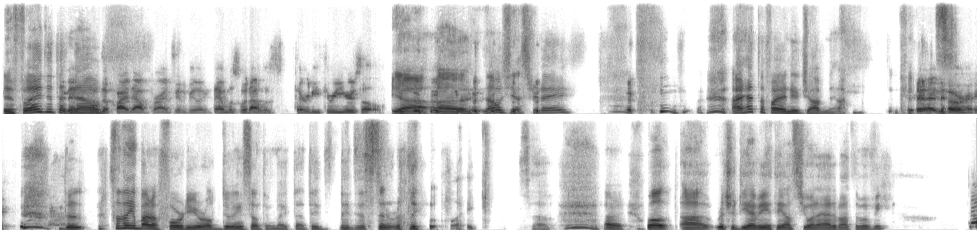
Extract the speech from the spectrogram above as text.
If I did that now, come to find out, Brian's gonna be like, "That was when I was 33 years old." Yeah, uh, that was yesterday. I have to find a new job now. I know, right? There's something about a 40 year old doing something like that. They they just didn't really like. So, all right. Well, uh, Richard, do you have anything else you want to add about the movie? No,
